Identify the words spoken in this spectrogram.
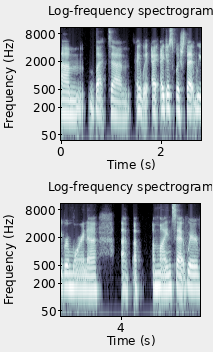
um but um I, w- I I just wish that we were more in a, a a a mindset where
